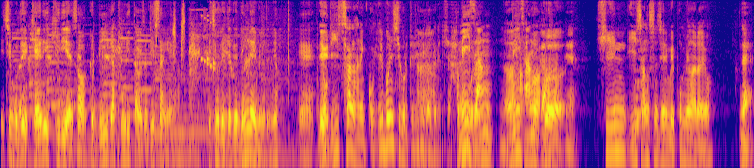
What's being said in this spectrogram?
이 친구들이 게리 길이에서 그 리가 둘이 있다고 해서 리쌍이에요. 이 친구들 이제 그 닉네임이거든요. 예. 네, 리상 하는 꼭 일본식으로 들리니까 그렇지. 한국어를- 리쌍. 어, 리상. 어, 그 예. 시인 이상 선생님의 본명 알아요? 네.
